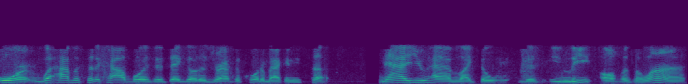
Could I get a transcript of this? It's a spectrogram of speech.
Or what happens to the Cowboys if they go to draft a quarterback and he sucks? Now you have like the this elite offensive line,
